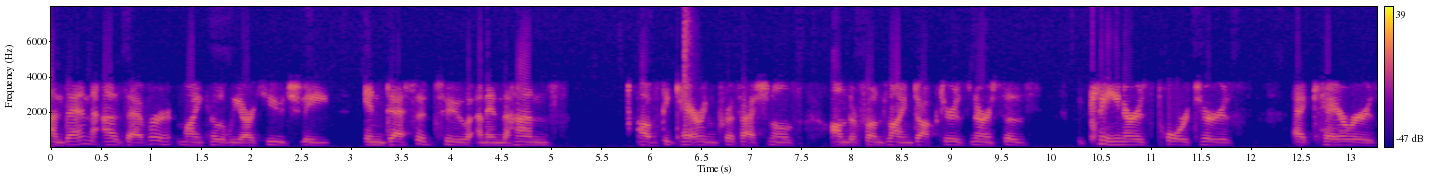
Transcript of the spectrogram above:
And then, as ever, Michael, we are hugely indebted to and in the hands of the caring professionals on the front line doctors, nurses, cleaners, porters, uh, carers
